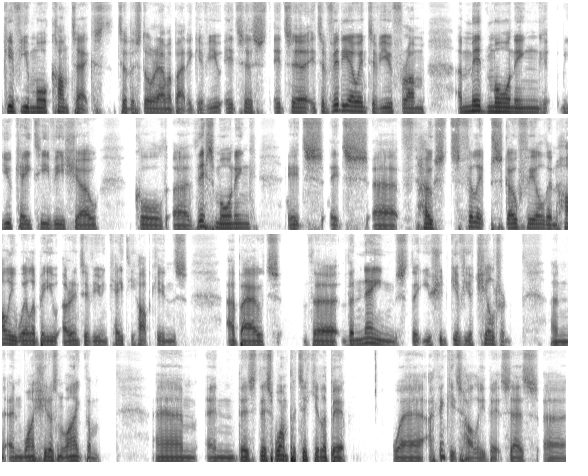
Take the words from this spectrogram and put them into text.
give you more context to the story i'm about to give you. It's a it's a it's a video interview from a mid-morning uk tv show called uh, this morning. It's it's uh, hosts philip schofield and holly willoughby are interviewing katie hopkins about the the names that you should give your children and and why she doesn't like them. Um and there's this one particular bit where I think it's Holly that says, uh,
